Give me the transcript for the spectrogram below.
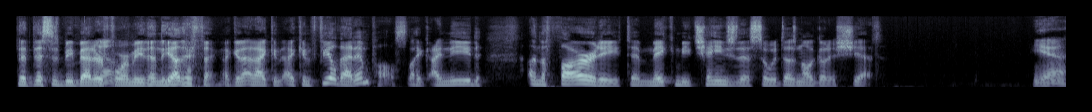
that this would be better Yeah. for me than the other thing i can and i can i can feel that impulse like i need an authority to make me change this so it doesn't all go to shit Yeah,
